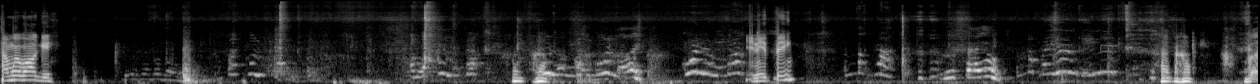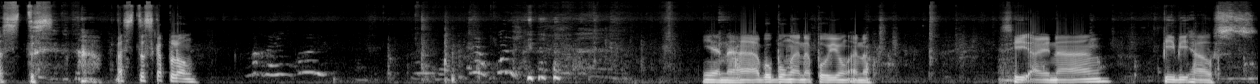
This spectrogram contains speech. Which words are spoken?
Ham ka ba, Gi? Ay, Anything? Bastos. Bastos ka, plong. Yan na, bubunga na po yung ano, CR ng PB House.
